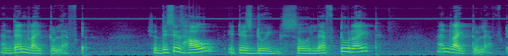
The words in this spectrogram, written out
and then right to left. So, this is how it is doing. So, left to right and right to left.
